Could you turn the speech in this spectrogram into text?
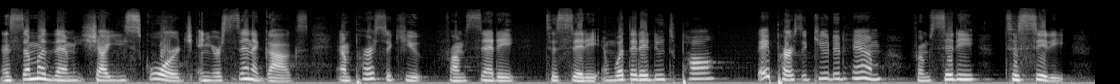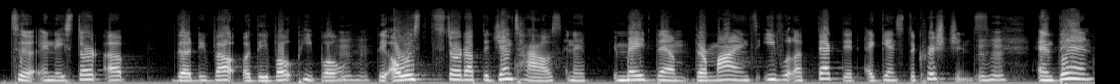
and some of them shall ye scourge in your synagogues, and persecute from city to city. And what did they do to Paul? They persecuted him from city to city, to and they stirred up the devout or devout people. Mhm. They always stirred up the Gentiles, and it made them their minds evil affected against the Christians. Mhm. And then,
